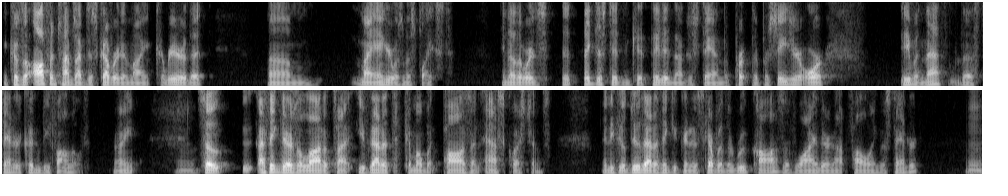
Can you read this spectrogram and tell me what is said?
Because oftentimes I've discovered in my career that um, my anger was misplaced. In other words, it, they just didn't get, they didn't understand the the procedure, or even that the standard couldn't be followed. Right. Mm. So I think there's a lot of time. You've got to take a moment, pause, and ask questions. And if you'll do that, I think you're going to discover the root cause of why they're not following the standard. Mm.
